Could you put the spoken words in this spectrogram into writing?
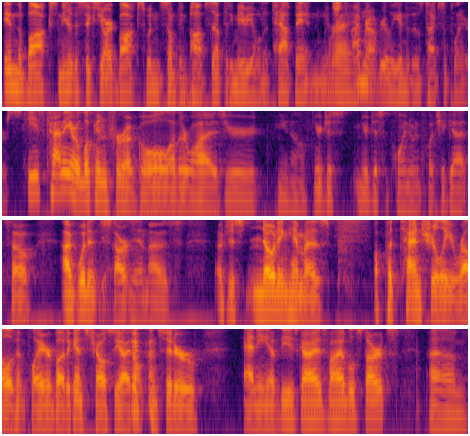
in the box near the six yard box when something pops up that he may be able to tap in. Which right. I'm not really into those types of players. He's kind of you're looking for a goal, otherwise you're you know you're just you're disappointed with what you get. So I wouldn't yes. start him. I was, I was just noting him as a potentially relevant player, but against Chelsea, I don't consider any of these guys viable starts. Um,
